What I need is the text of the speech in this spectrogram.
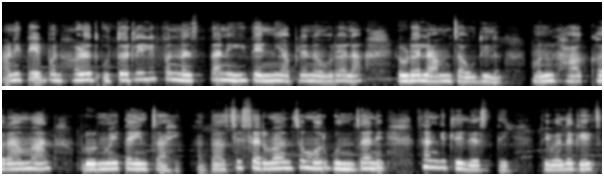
आणि ते पण हळद उतरलेली पण नसतानाही त्यांनी आपल्या नवऱ्याला एवढं लांब जाऊ दिलं. म्हणून हा खरा मान मृण्मयीताईंचा आहे. आता असे सर्वांसमोर गुंजाने सांगितलेले असते. तेव्हा लगेच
